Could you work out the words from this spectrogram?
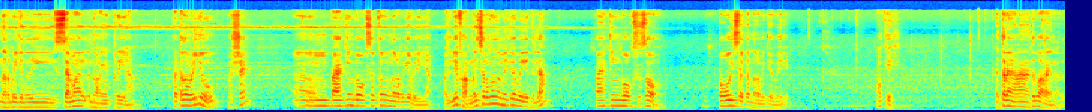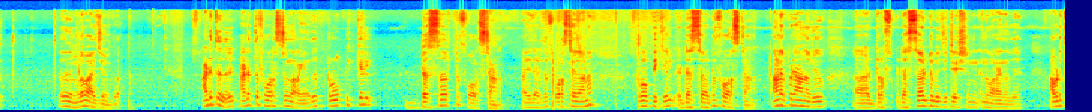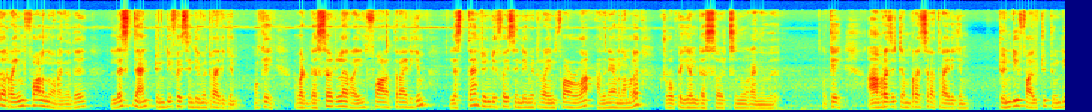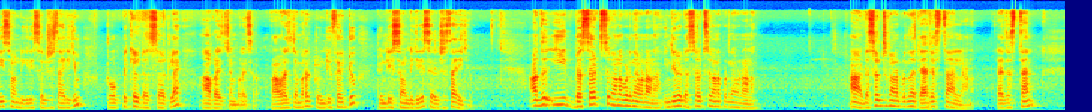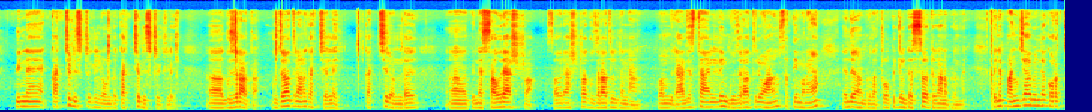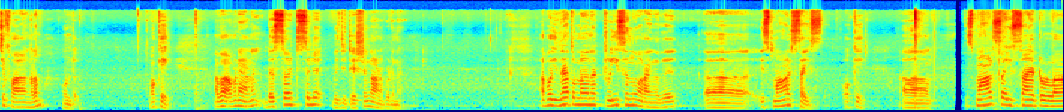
നിർമ്മിക്കുന്നത് ഈ സെമാൽ എന്ന് പറഞ്ഞ ട്രീ ആണ്. പെട്ടെന്ന് ഒഴിഞ്ഞു പോകും. പക്ഷേ പാക്കിംഗ് ബോക്സൊക്കെ നിർമ്മിക്കാൻ ഉപയോഗിക്കാം വലിയ ഫർണിച്ചറൊന്നും നിർമ്മിക്കാൻ ഉപയോഗിക്കത്തില്ല പാക്കിംഗ് ബോക്സസോ ടോയ്സൊക്കെ നിർമ്മിക്കാൻ ഉപയോഗിക്കും ഓക്കെ ഇത്രയാണ് അതിനകത്ത് പറയുന്നത്. ഇത് നിങ്ങൾ വായിച്ചു നോക്കുക. അടുത്തത് അടുത്ത ഫോറസ്റ്റ് എന്ന് പറയുന്നത് ട്രോപ്പിക്കൽ ഡെസേർട്ട് ഫോറസ്റ്റ് ആണ്. അതായത് അടുത്ത ഫോറസ്റ്റ് ഏതാണ്? ട്രോപ്പിക്കൽ ഡെസേർട്ട് ഫോറസ്റ്റ് ആണ്. നമ്മളെപ്പോഴാണ് ഒരു ഡ്രഫ് ഡെസേർട്ട് വെജിറ്റേഷൻ എന്ന് പറയുന്നത്? അവിടുത്തെ റെയിൻഫാൾ എന്ന് പറയുന്നത് less than twenty five centimetre ആയിരിക്കും. ഓക്കെ അപ്പോൾ ഡെസേർട്ടിലെ റെയിൻഫാൾ എത്ര ആയിരിക്കും less than twenty five centimetre rainfall ഉള്ള അതിനെയാണ് നമ്മൾ ട്രോപ്പിക്കൽ ഡെസേർട്ട്സ് എന്ന് പറയുന്നത്. ഓക്കെ ആവറേജ് ടെമ്പറേച്ചർ എത്ര ആയിരിക്കും twenty five to twenty seven degree celsius ആയിരിക്കും ട്രോപ്പിക്കൽ ഡെസേർട്ടിലെ ആവറേജ് ടെമ്പറേച്ചർ അപ്പോൾ average temperature twenty five to twenty seven degree celsius ആയിരിക്കും. അത് ഈ ഡെസേർട്ട്സ് കാണപ്പെടുന്ന എവിടെയാണ് ഇന്ത്യയിലെ ഡെസേർട്ട്സ് കാണപ്പെടുന്ന എവിടെയാണ് ആ ഡെസേർട്ട്സ് കാണപ്പെടുന്നത് രാജസ്ഥാനിലാണ്. രാജസ്ഥാൻ പിന്നെ കച്ച് ഡിസ്ട്രിക്റ്റിലുണ്ട് കച്ച് ഡിസ്ട്രിക്റ്റിൽ ഗുജറാത്താണ് ഗുജറാത്തിലാണ് കച്ച് അല്ലേ? കച്ചിലുണ്ട്. പിന്നെ സൗരാഷ്ട്ര. സൗരാഷ്ട്ര ഗുജറാത്തിൽ തന്നെയാണ്. അപ്പം രാജസ്ഥാനിലും ഗുജറാത്തിലുമാണ് സത്യം പറഞ്ഞാൽ എന്ത് കാണപ്പെടുന്നത്? ട്രോപ്പിക്കൽ ഡെസേർട്ട് കാണപ്പെടുന്നത്. പിന്നെ പഞ്ചാബിന്റെ കുറച്ച് ഭാഗങ്ങളും ഉണ്ട്. ഓക്കെ അപ്പോൾ അവിടെയാണ് ഡെസേർട്ട്സിൽ വെജിറ്റേഷൻ കാണപ്പെടുന്നത്. അപ്പോൾ ഇതിനകത്തുണ്ടാകുന്ന ട്രീസ് എന്ന് പറയുന്നത് സ്മാൾ സൈസ് ഓക്കെ സ്മാൾ സൈസായിട്ടുള്ള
